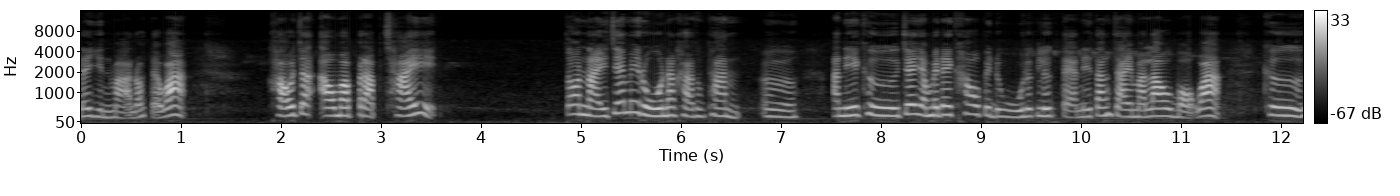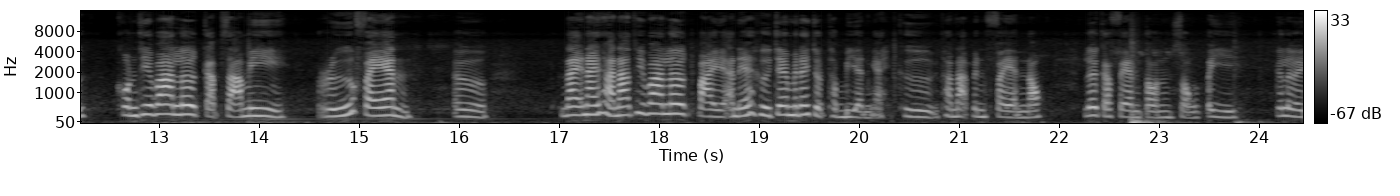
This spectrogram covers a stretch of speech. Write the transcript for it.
ได้ยินมาเนาะแต่ว่าเขาจะเอามาปรับใช้ ตอนไหนเจ้ไม่รู้นะคะ ทุกท่านเอออันนี้คือเจ้ยังไม่ได้เข้าไปดูลึกๆ แต่อันนี้ตั้งใจมาเล่าบอกว่า คือคนที่ว่าเลิกกับสามีหรือแฟนเออ ในในฐานะที่ว่าเลิกไป อันนี้คือเจ้ไม่ได้จดทะเบียนไง คือฐานะเป็นแฟนเนาะเลิกกับแฟนตอนสองปี ก็เลย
